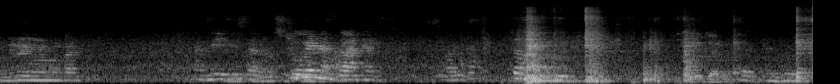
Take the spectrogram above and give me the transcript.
ఇందులో ఏమేమి ఉన్నాయి? స్టూడెంట్ ధాన్యాలు ज़रूर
